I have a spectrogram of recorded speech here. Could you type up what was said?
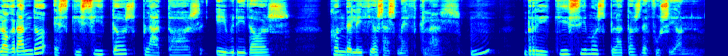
logrando exquisitos platos híbridos con deliciosas mezclas, riquísimos platos de fusión.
